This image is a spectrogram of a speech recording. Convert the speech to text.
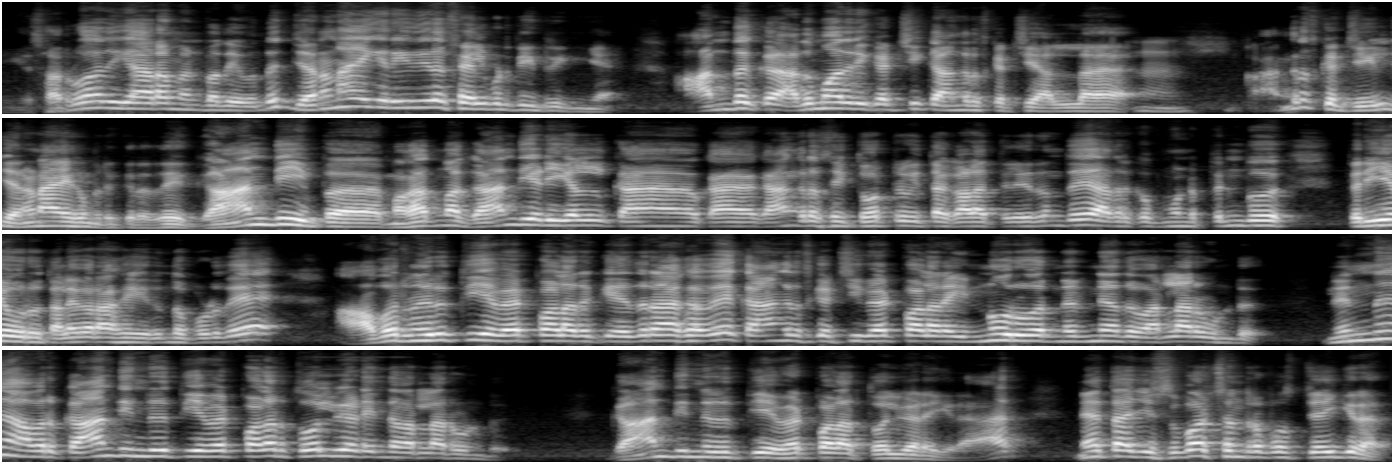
நீங்க சர்வாதிகாரம் என்பதை வந்து ஜனநாயக ரீதியில செயல்படுத்திட்டு இருக்கீங்க. அந்த அது மாதிரி கட்சி காங்கிரஸ் கட்சி அல்ல. காங்கிரஸ் கட்சியில் ஜனநாயகம் இருக்கிறது. காந்தி இப்ப மகாத்மா காந்தியடிகள் காங்கிரஸை தோற்றுவித்த காலத்திலிருந்து அதற்கு முன் பின்பு பெரிய ஒரு தலைவராக இருந்த பொழுதே அவர் நிறுத்திய வேட்பாளருக்கு எதிராகவே காங்கிரஸ் கட்சி வேட்பாளரை இன்னொருவர் நிர்ணயது வரலாறு உண்டு. நின்று அவர் காந்தி நிறுத்திய வேட்பாளர் தோல்வி அடைந்த வரலாறு உண்டு. காந்தி நிறுத்திய வேட்பாளர் தோல்வி அடைகிறார் நேதாஜி சுபாஷ் சந்திர போஸ் ஜெயிக்கிறார்.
